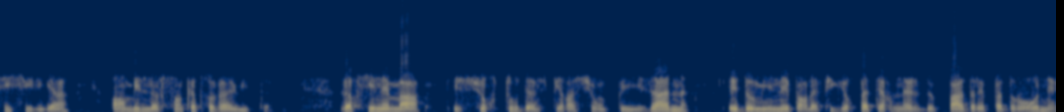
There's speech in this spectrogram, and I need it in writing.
sicilien, en 1988. Leur cinéma est surtout d'inspiration paysanne et dominé par la figure paternelle de Padre Padrone,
